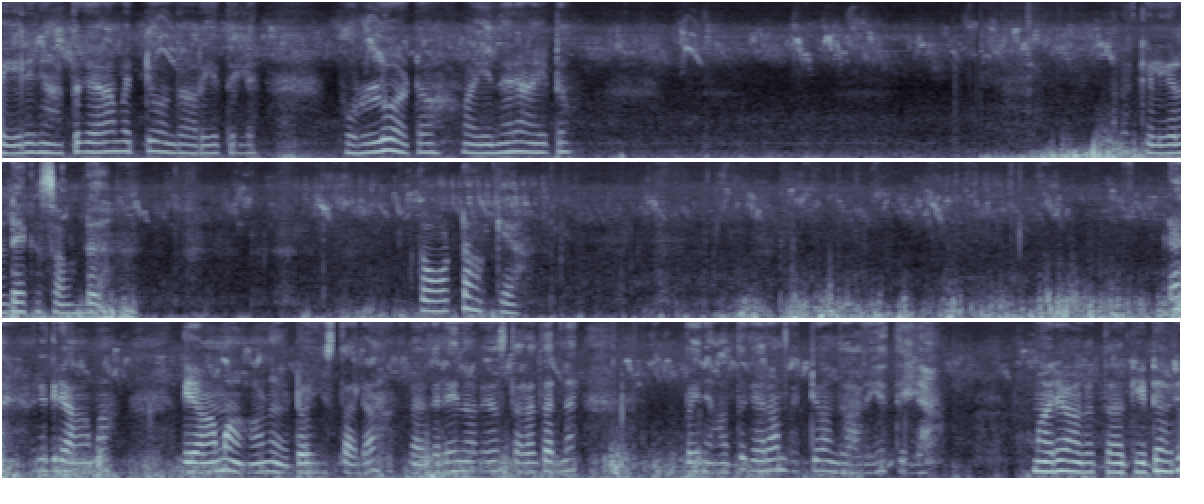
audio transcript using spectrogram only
വെയിലിനകത്ത് കയറാൻ പറ്റുമോ എന്തോ അറിയത്തില്ല. പൊള്ളു കേട്ടോ വൈകുന്നേരം ആയിട്ടും. നല്ല കിളികളുടെയൊക്കെ സൗണ്ട്. തോട്ടമൊക്കെയാ. ഒരു ഗ്രാമ ഗ്രാമമാണ് കേട്ടോ ഈ സ്ഥലം. നഗര എന്ന് പറയുന്ന സ്ഥലം തന്നെ അപ്പോൾ ഇതിനകത്ത് കയറാൻ പറ്റുമോ എന്താ അറിയത്തില്ല. മരം അകത്താക്കിയിട്ട് അവർ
